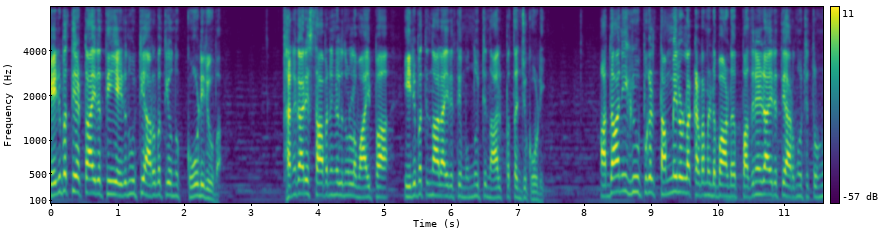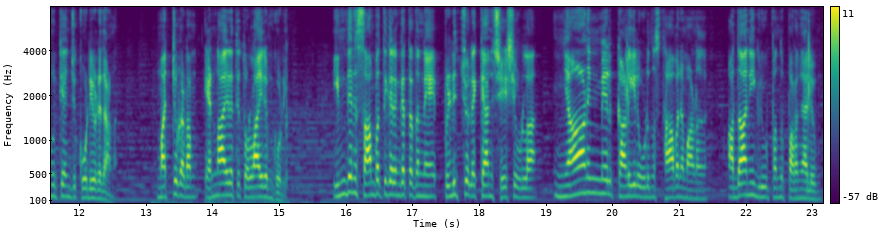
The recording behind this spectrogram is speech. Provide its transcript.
എഴുപത്തി എട്ടായിരത്തി എഴുന്നൂറ്റി അറുപത്തിയൊന്ന് കോടി രൂപ. ധനകാര്യ സ്ഥാപനങ്ങളിൽ നിന്നുള്ള വായ്പ ഇരുപത്തിനാലായിരത്തി മുന്നൂറ്റി നാൽപ്പത്തഞ്ച് കോടി. അദാനി ഗ്രൂപ്പുകൾ തമ്മിലുള്ള കടമിടപാട് പതിനേഴായിരത്തി അറുന്നൂറ്റി തൊണ്ണൂറ്റിയഞ്ച് കോടിയുടേതാണ്. മറ്റു കടം എണ്ണായിരത്തി തൊള്ളായിരം കോടി. ഇന്ത്യൻ സാമ്പത്തിക രംഗത്തെ തന്നെ പിടിച്ചുലയ്ക്കാൻ ശേഷിയുള്ള ഞാണിന്മേൽ കളിയിൽ ഓടുന്ന സ്ഥാപനമാണ് അദാനി ഗ്രൂപ്പ് എന്ന് പറഞ്ഞാലും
